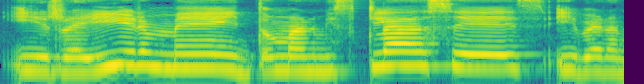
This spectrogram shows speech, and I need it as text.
y reírme y tomar mis clases y ver a,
